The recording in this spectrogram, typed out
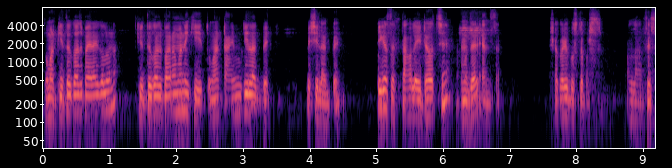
তোমার কৃতকাজ বাইরে গেলো না? কৃতকাজ বাড়া মানে কি? তোমার টাইম কি লাগবে? বেশি লাগবে। ঠিক আছে? তাহলে এটা হচ্ছে আমাদের অ্যান্সার আশা করি বুঝতে পারছ। আল্লাহ হাফিজ।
